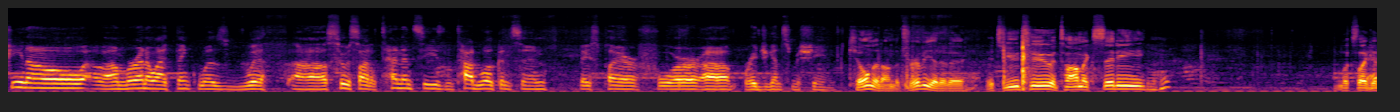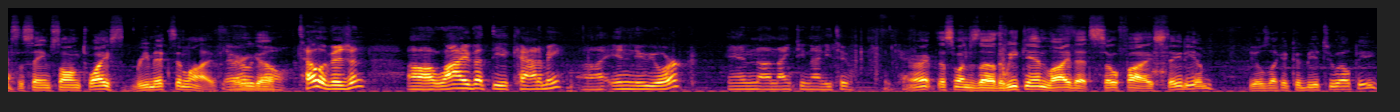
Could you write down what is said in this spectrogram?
Chino uh, Moreno, I think, was with uh, Suicidal Tendencies, and Todd Wilkinson, bass player for uh, Rage Against the Machine. Killing it on the trivia today. It's U2, Atomic City. Mm-hmm. Looks like it's the same song twice, remix and live. There, we go. Television, uh, live at the Academy uh, in New York in uh, 1992. Okay. All right, this one's uh, the Weeknd live at SoFi Stadium. Feels like it could be a 2LP.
